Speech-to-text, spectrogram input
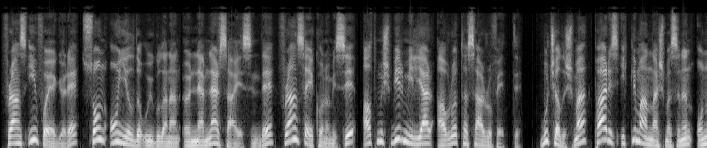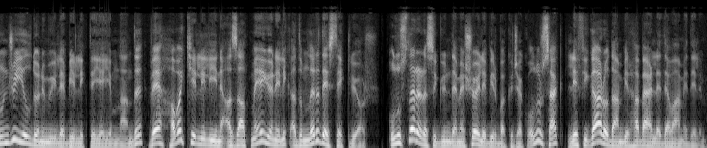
France Info'ya göre son 10 yılda uygulanan önlemler sayesinde Fransa ekonomisi 61 milyar avro tasarruf etti. Bu çalışma Paris İklim Anlaşması'nın 10. yıl dönümüyle birlikte yayımlandı ve hava kirliliğini azaltmaya yönelik adımları destekliyor. Uluslararası gündeme şöyle bir bakacak olursak, Le Figaro'dan bir haberle devam edelim.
